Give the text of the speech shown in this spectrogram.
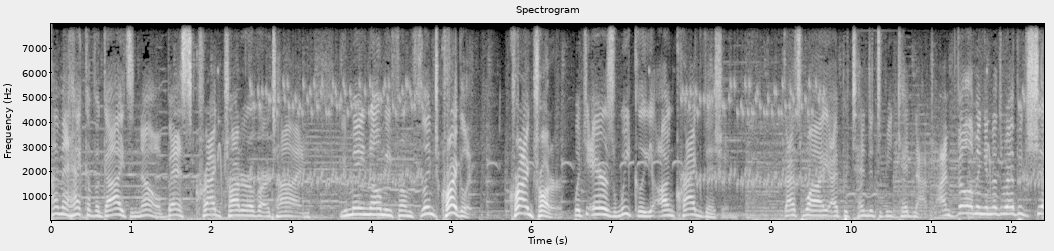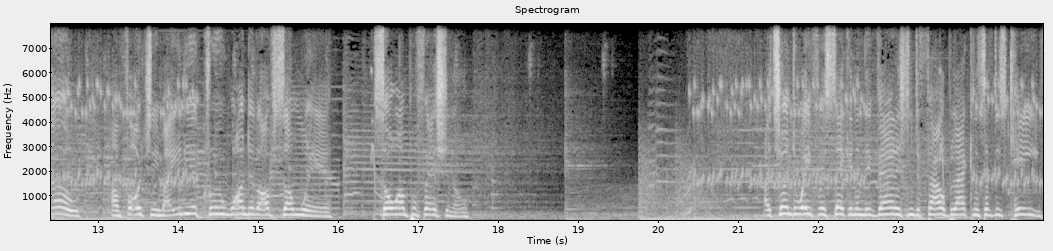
I'm a heck of a guy to know, best crag trotter of our time. You may know me from Flint Cragley, Crag Trotter, which airs weekly on Cragvision. That's why I pretended to be kidnapped. I'm filming another epic show. Unfortunately, my idiot crew wandered off somewhere. So unprofessional. I turned away for a second and they vanished into foul blackness of this cave.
